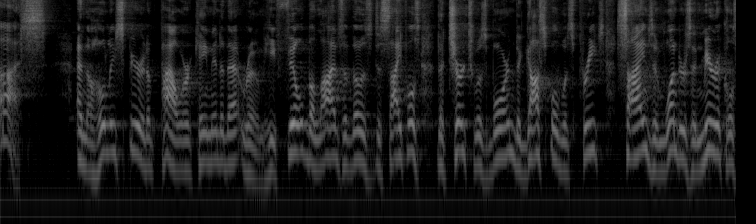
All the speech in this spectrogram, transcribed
us and the Holy Spirit of power came into that room. He filled the lives of those disciples. The church was born. The gospel was preached. Signs and wonders and miracles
